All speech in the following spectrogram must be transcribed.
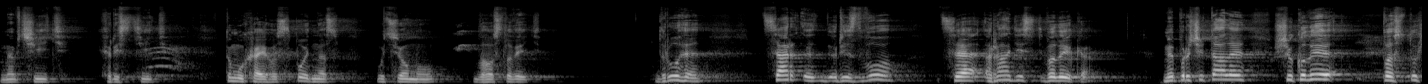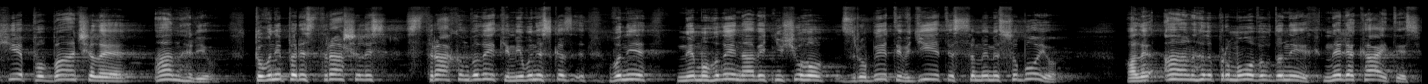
навчіть, хрестіть. Тому хай Господь нас у цьому благословить. Друге, цар... е, Різдво це радість велика. Ми прочитали, що коли пастухи побачили ангелів, то вони перестрашились страхом великим, і вони, сказ... вони не могли навіть нічого зробити, вдіяти з самими собою. Але ангел промовив до них: не лякайтесь,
